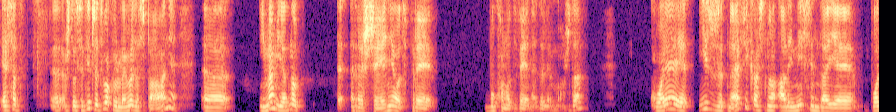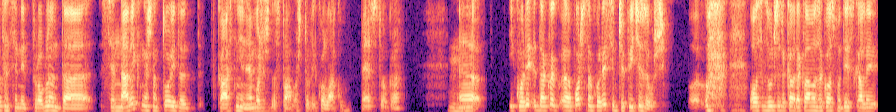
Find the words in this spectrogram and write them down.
E sad, uh, što se tiče tvojeg problema za spavanje, uh, imam jedno rešenje od pre bukvalno dve nedelje možda, koje je izuzetno efikasno, ali mislim da je potencijalni problem da se navikneš na to i da kasnije ne možeš da spavaš toliko lako bez toga. Mm -hmm. uh, I kori, dakle, e, početno koristim čepiće za uši. Ovo sad zvuči kao reklama za Cosmodisk, ali uh,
